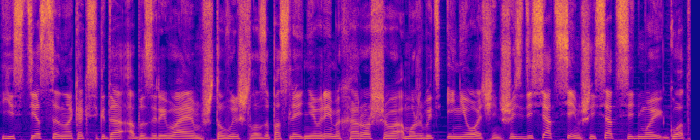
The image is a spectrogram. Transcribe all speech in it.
Естественно, как всегда, обозреваем, что вышло за последнее время хорошего, а может быть и не очень. 67, 67-й год.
